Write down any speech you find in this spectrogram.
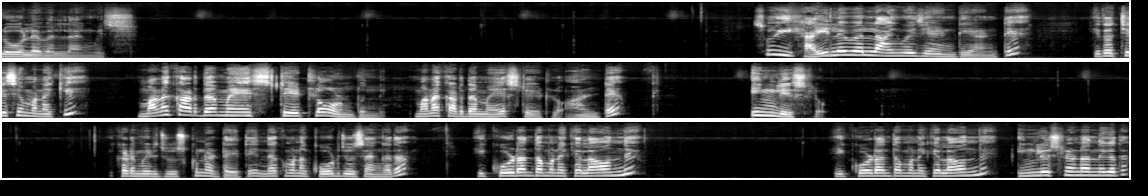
లో లెవెల్ లాంగ్వేజ్ సో ఈ హై లెవెల్ లాంగ్వేజ్ ఏంటి అంటే ఇది వచ్చేసి మనకి మనకు అర్థమయ్యే స్టేట్లో ఉంటుంది. మనకు అర్థమయ్యే స్టేట్లో అంటే ఇంగ్లీష్లో. ఇక్కడ మీరు చూసుకున్నట్టయితే ఇందాక మనం కోడ్ చూసాం కదా ఈ కోడ్ అంతా మనకి ఎలా ఉంది? ఈ కోడ్ అంతా మనకి ఎలా ఉంది? ఇంగ్లీష్లోనే ఉంది కదా.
